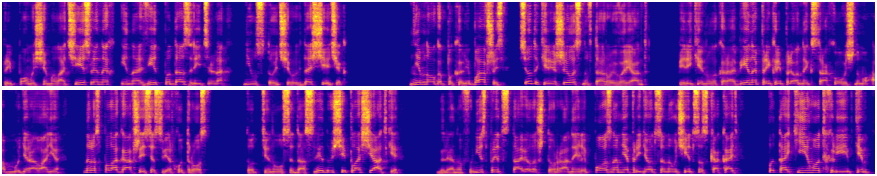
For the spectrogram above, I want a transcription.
при помощи малочисленных и на вид подозрительно неустойчивых дощечек – Немного поколебавшись, все-таки решилась на второй вариант. Перекинула карабины, прикрепленные к страховочному обмундированию, на располагавшийся сверху трос. Тот тянулся до следующей площадки. Глянув вниз, представила, что рано или поздно мне придется научиться скакать по таким вот хлипким,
